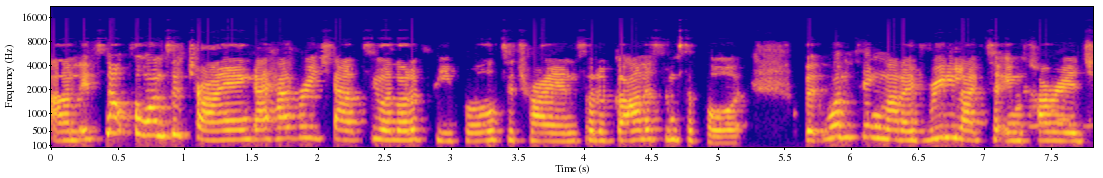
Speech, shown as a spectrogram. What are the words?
Um, it's not for want of trying. I have reached out to a lot of people to try and sort of garner some support. But one thing that I'd really like to encourage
